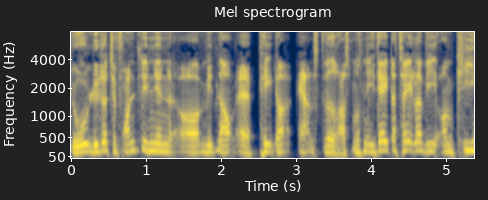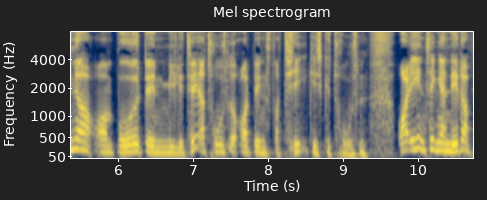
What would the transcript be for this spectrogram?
Du lytter til Frontlinjen, og mit navn er Peter Ernst ved Rasmussen. I dag der taler vi om Kina, om både den militære trussel og den strategiske trussel. Og en ting er netop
